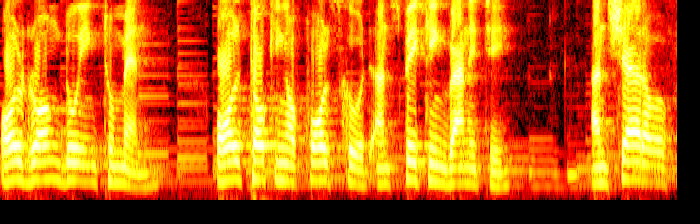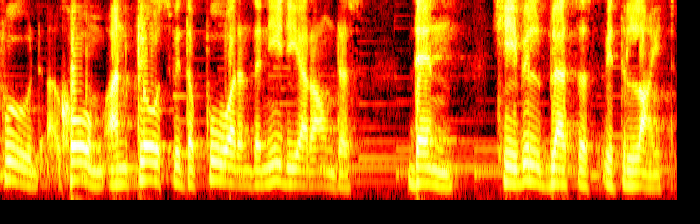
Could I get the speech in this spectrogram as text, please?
all wrongdoing to men, all talking of falsehood and speaking vanity, and share our food, home, and clothes with the poor and the needy around us. Then He will bless us with light.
